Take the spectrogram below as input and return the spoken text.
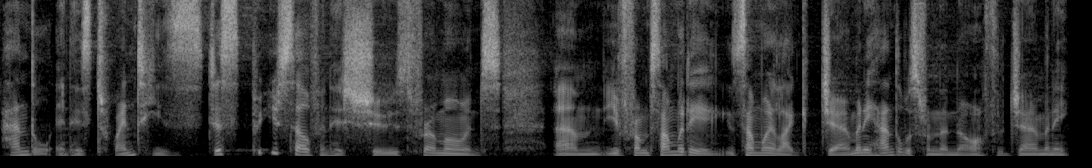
Handel in his 20s. Just put yourself in his shoes for a moment. Um, you're from somebody, somewhere like Germany. Handel was from the north of Germany.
